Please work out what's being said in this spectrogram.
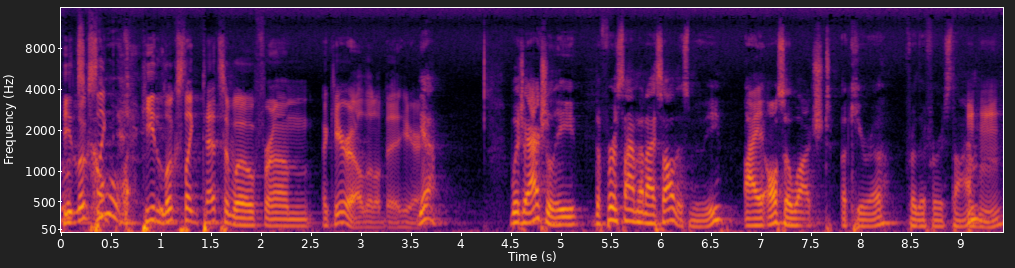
he looks cool. like he looks like Tetsuo from Akira a little bit here. Yeah. Which actually, the first time that I saw this movie, I also watched Akira for the first time, Mm-hmm.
